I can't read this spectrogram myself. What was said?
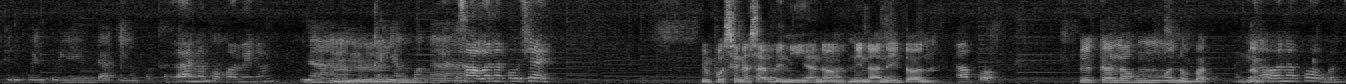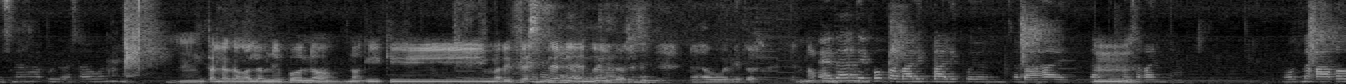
kinukwento niya yung dati ng pagkataon. Wala na po kami nun. Na Mm. yung kanyang mga... Asawa na po siya eh. Yung po sinasabi niya, no? Ni nanay doon. Apo. Eh, kala kong ano ba? Nag, Nag-asawa na po. Buntis na nga po yung asawa niya. Mm, talagang alam niyo po, no? Nakikimarites din, eh, no? Nakamuha nito. Naku. Eh dati po, pabalik-balik po yun sa bahay. Dati Mm. po sa kanya. Huwag na kako.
